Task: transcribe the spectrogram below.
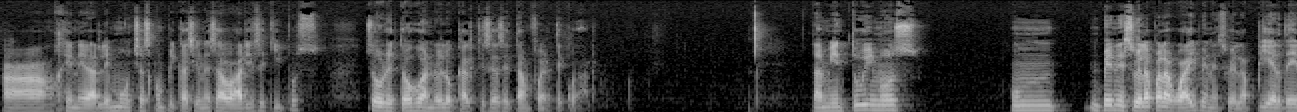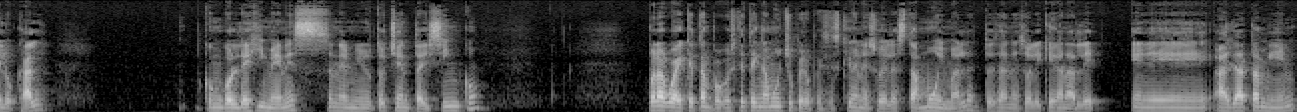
a generarle muchas complicaciones a varios equipos, sobre todo jugando el local que se hace tan fuerte Ecuador. También tuvimos un Venezuela-Paraguay, Venezuela pierde local, con gol de Jiménez en el minuto 85. Paraguay que tampoco es que tenga mucho, pero pues es que Venezuela está muy mal, entonces a Venezuela hay que ganarle eh, allá también.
